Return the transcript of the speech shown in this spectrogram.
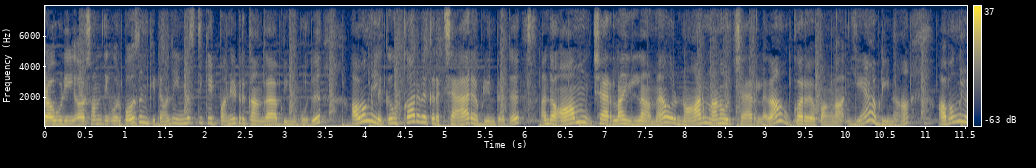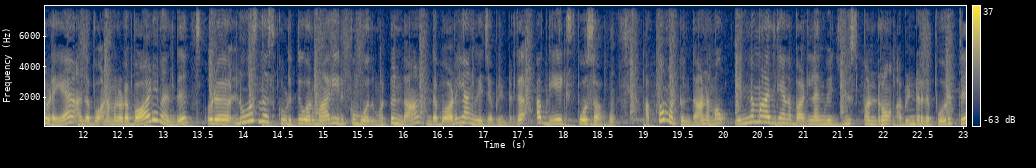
ரவுடி ஆர் சம்திங் ஒரு பர்சன் கிட்ட வந்து இன்வெஸ்டிகேட் பண்ணிட்டு இருக்காங்க அப்படிங்கும்போது அவங்களுக்கு உட்கார வைக்கிற சேர் அப்படின்றது அந்த ஆம் சேர்லாம் இல்லாமல் ஒரு நார்மலான ஒரு சேரில் தான் உட்கார வைப்பாங்களாம். ஏன் அப்படின்னா அவங்களுடைய அந்த நம்மளோட பாடி வந்து ஒரு லூஸ்னஸ் கொடுத்து ஒரு மாதிரி இருக்கும்போது மட்டும்தான் இந்த பாடி லாங்குவேஜ் அப்படின்றது அப்படியே எக்ஸ்போஸ் ஆகும். அப்போ மட்டும்தான் நம்ம என்ன மாதிரியான பாடி லாங்குவேஜ் யூஸ் பண்ணுறோம் அப்படின்றத பொறுத்து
